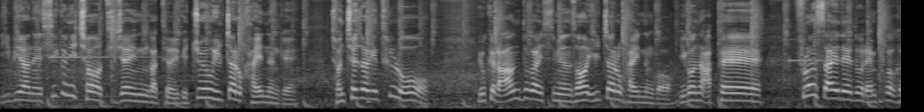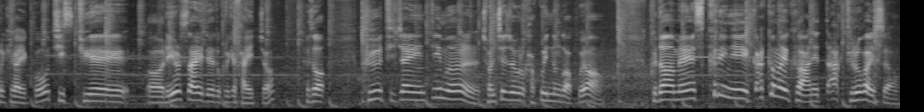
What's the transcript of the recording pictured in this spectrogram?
리비안의 시그니처 디자인 같아요. 이렇게 쭉 일자로 가 있는 게. 전체적인 틀로 이렇게 라운드가 있으면서 일자로 가 있는 거. 이거는 앞에 front side에도 램프가 그렇게 가 있고 뒤, 뒤에 어, rear side에도 그렇게 가 있죠. 그래서 그 디자인 theme을 전체적으로 갖고 있는 것 같고요. 그 다음에 스크린이 깔끔하게 그 안에 딱 들어가 있어요.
